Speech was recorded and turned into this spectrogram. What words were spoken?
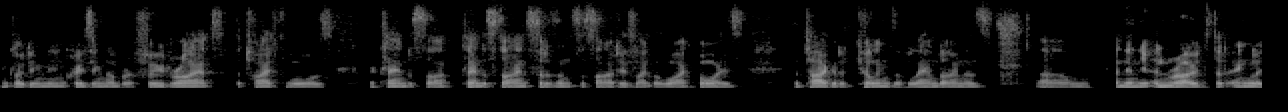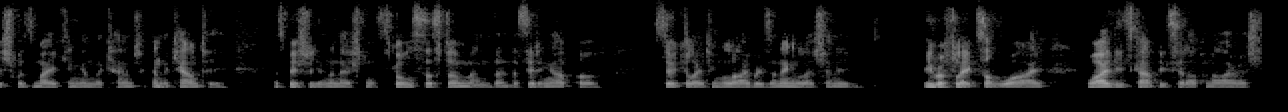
including the increasing number of food riots, the tithe wars, the clandestine, citizen societies like the White Boys, the targeted killings of landowners, um, and then the inroads that English was making in the county, in the county especially in the national school system and the, the setting up of circulating libraries in English. And he, he reflects on why, why these can't be set up in Irish.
